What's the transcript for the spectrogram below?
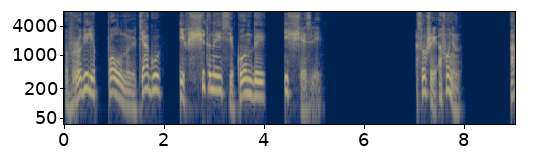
врубили полную тягу и в считанные секунды исчезли. «Слушай, Афонин, а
